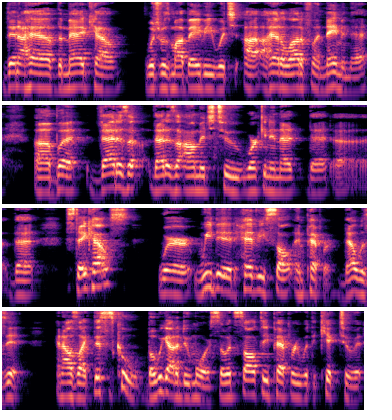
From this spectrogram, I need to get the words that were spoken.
Then I have the Mad Cow, which was my baby, which I, I had a lot of fun naming that. Uh, but that is a that is a homage to working in that that uh, that steakhouse where we did heavy salt and pepper. That was it. And I was like, this is cool, but we got to do more. So it's salty, peppery with the kick to it.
